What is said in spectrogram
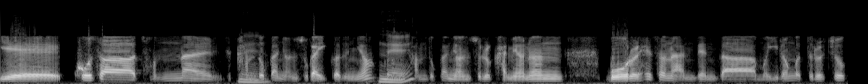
예, 고사 전날 네. 감독관 연수가 있거든요. 네. 감독관 연수를 가면은 뭐를 해서는 안 된다, 뭐 이런 것들을 쭉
